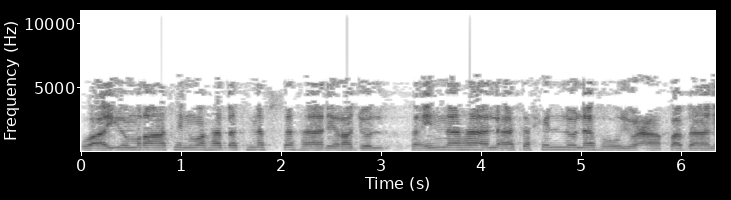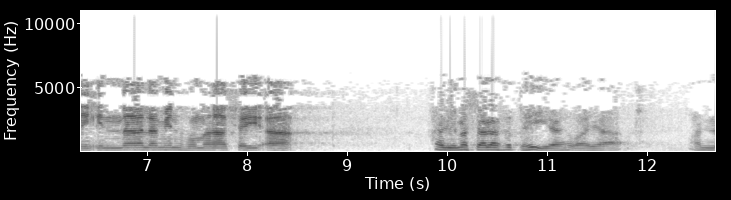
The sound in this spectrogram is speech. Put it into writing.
وأي امرأة وهبت نفسها لرجل فإنها لا تحل له يعاقبان إن نال منهما شيئا. هذه مسألة فقهية وهي أن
